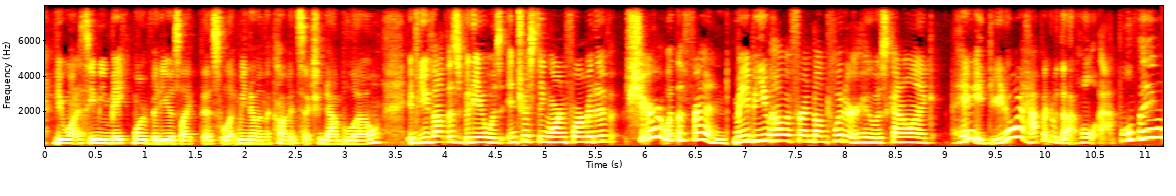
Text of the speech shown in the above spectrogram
If you want to see me make more videos like this, let me know in the comment section down below. If you thought this video was interesting or informative, share it with a friend. Maybe you have a friend on Twitter who is kind of like, hey, do you know what happened with that whole Apple thing?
